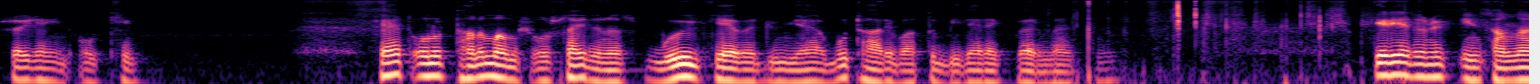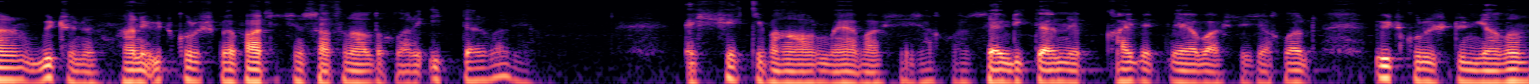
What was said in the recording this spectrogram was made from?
Söyleyin o kim? Şayet onu tanımamış olsaydınız bu ülkeye ve dünyaya bu tahribatı bilerek vermezdiniz. Geriye dönük insanların bütünü, hani üç kuruş menfaat için satın aldıkları itler var ya, eşek gibi ağırmaya başlayacaklar. Sevdiklerini kaybetmeye başlayacaklar. Üç kuruş dünyanın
